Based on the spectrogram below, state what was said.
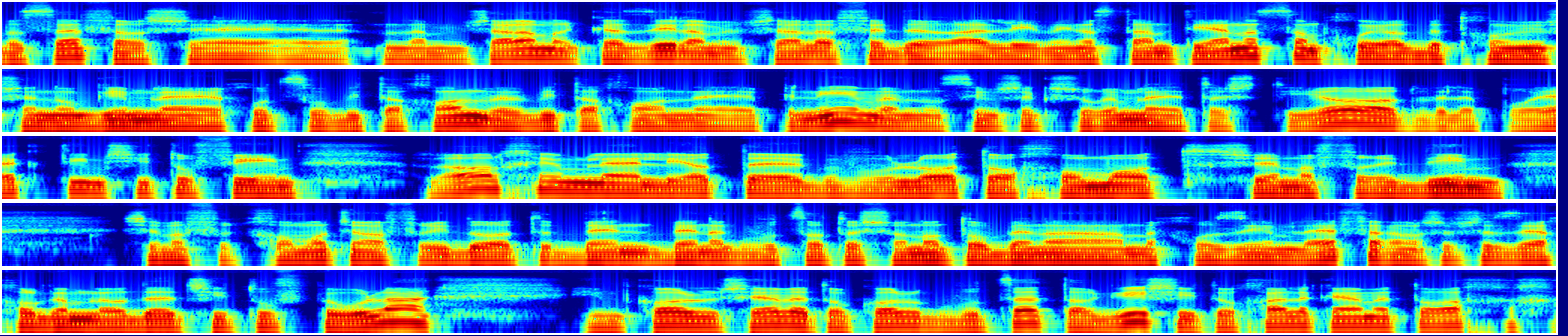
בספר שלממשל המרכזי לממשל הפדרלי מן הסתם תהיינה סמכויות בתחומים שנוגעים לחוץ וביטחון וביטחון פנים הם נושאים שקשורים לתשתיות ולפרויקטים שיתופים לא הולכים להיות גבולות או חומות שמפרידים. חומות שמפרידות בין בין הקבוצות השונות או בין המחוזים להפך אני חושב שזה יכול גם לעודד שיתוף פעולה אם כל שבט או כל קבוצה תרגיש שהיא תוכל לקיים את אורח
